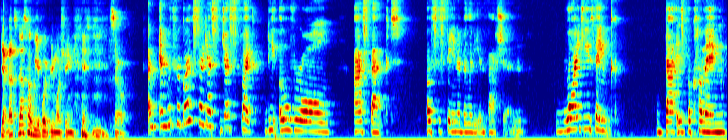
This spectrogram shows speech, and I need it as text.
yeah, that's that's how we avoid greenwashing. so. Um, and with regards to, I guess, just like the overall aspect of sustainability in fashion, why do you think that is becoming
